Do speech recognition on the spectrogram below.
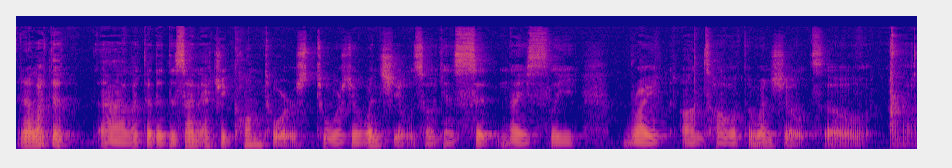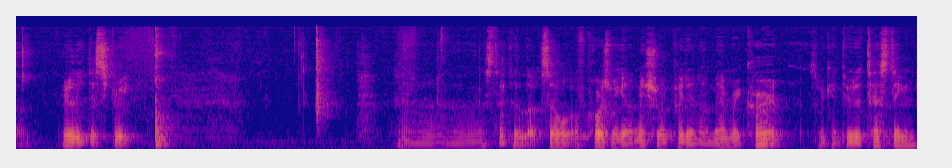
and I like that uh, I like that the design actually contours towards your windshield so it can sit nicely right on top of the windshield so uh, really discreet. Uh, let's take a look. So of course we're gonna make sure we put in a memory card so we can do the testing.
